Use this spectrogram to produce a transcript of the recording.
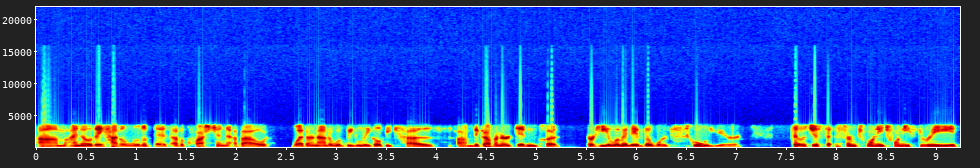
Um, I know they had a little bit of a question about whether or not it would be legal because um, the governor didn't put, or he eliminated the word school year. So it just says from 2023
